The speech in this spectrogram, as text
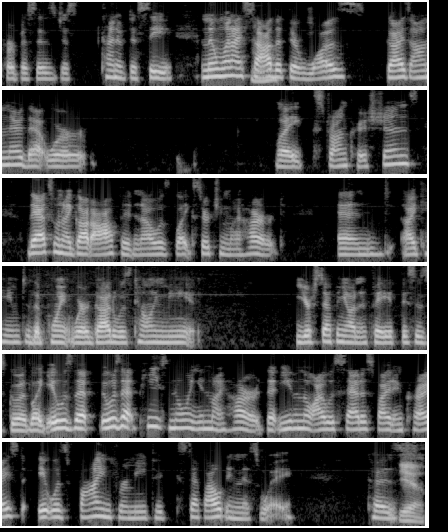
purposes, just kind of to see. And then when I saw mm-hmm. that there was guys on there that were like strong Christians, that's when I got off it and I was like searching my heart. And I came to the point where God was telling me you're stepping out in faith. This is good. Like it was that it was that peace knowing in my heart that even though i was satisfied in christ it was fine for me to step out in this way. Because yeah.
